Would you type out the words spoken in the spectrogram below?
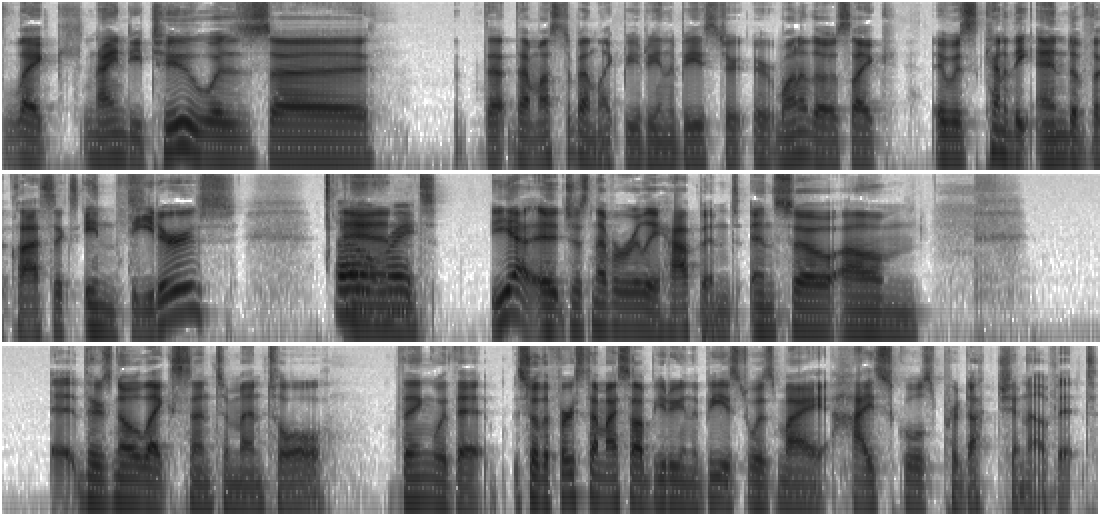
like '92 was uh, that that must have been like Beauty and the Beast or, or one of those. Like it was kind of the end of the classics in theaters, Oh, and right. Yeah, it just never really happened. And so um, eh, there's no like sentimental thing with it. So the first time I saw Beauty and the Beast was my high school's production of it.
